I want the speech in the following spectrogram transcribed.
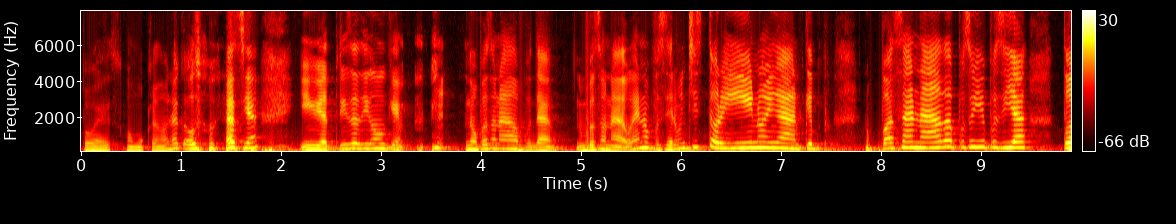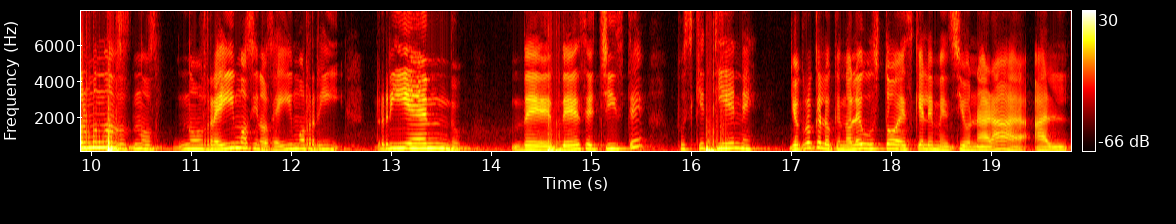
Pues como que no le causó gracia y Beatriz así como que no pasa nada, pues ya, no pasó nada. Bueno, pues era un chistorino, ya que no pasa nada, pues oye, pues ya todo el mundo nos, reímos y nos seguimos riendo de, de ese chiste, pues ¿qué tiene? Yo creo que lo que no le gustó es que le mencionara al,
